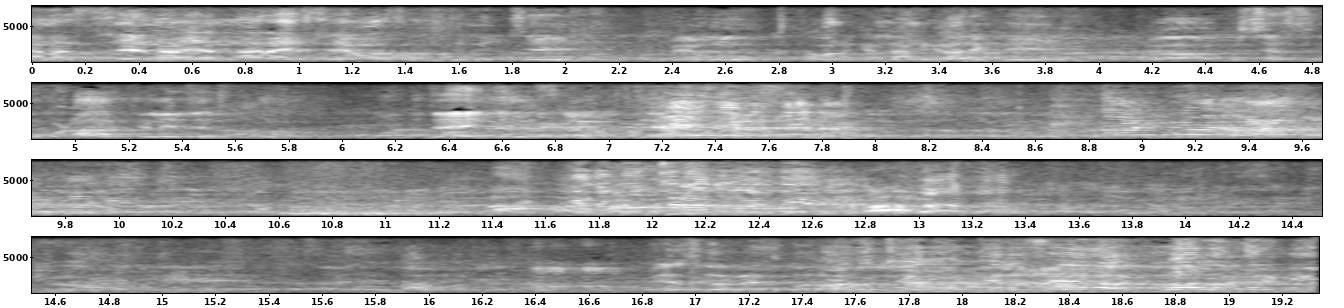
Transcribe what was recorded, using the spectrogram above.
జనసేన ఎన్ఆర్ఐ సేవా సంస్థ నుంచి మేము పవన్ కళ్యాణ్ గారికి విషెస్ కూడా తెలియజేస్తున్నాం జై జనసేన. జై జనసేన. జనసేన అభిమానులందరికీ.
